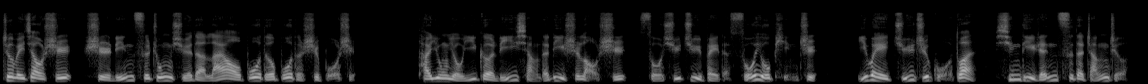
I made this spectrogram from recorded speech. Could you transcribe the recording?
这位教师是林茨中学的莱奥波德·波特士博士。他拥有一个理想的历史老师所需具备的所有品质：一位举止果断、心地仁慈的长者，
